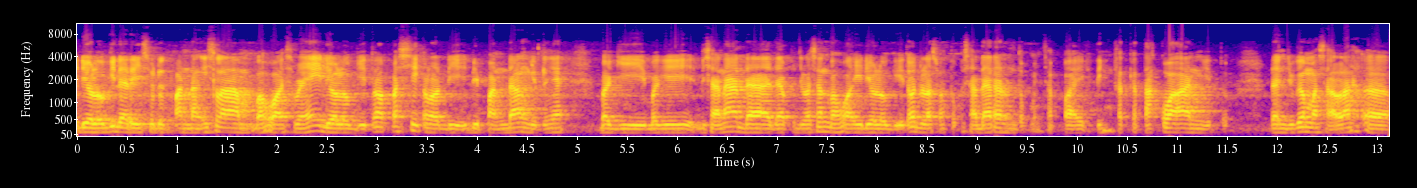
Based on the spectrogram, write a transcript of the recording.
ideologi dari sudut pandang Islam bahwa sebenarnya ideologi itu apa sih kalau di, dipandang gitunya bagi bagi di sana ada ada penjelasan bahwa ideologi itu adalah suatu kesadaran untuk mencapai tingkat ketakwaan gitu dan juga masalah eh,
